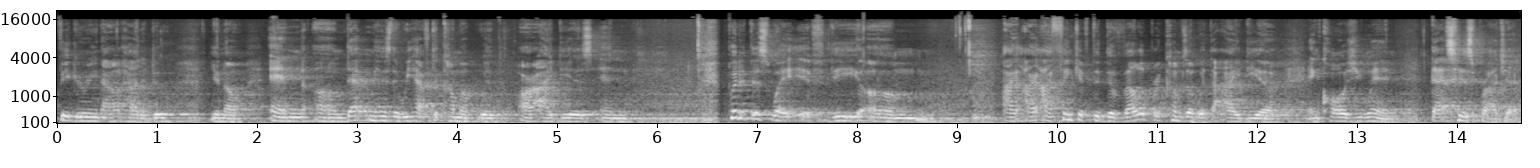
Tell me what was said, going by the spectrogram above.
figuring out how to do, you know, and um, that means that we have to come up with our ideas and put it this way if the, um, I, I, I think if the developer comes up with the idea and calls you in, that's his project.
